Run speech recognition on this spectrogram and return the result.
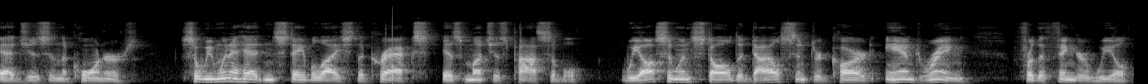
edges and the corners. So we went ahead and stabilized the cracks as much as possible. We also installed a dial center card and ring for the finger wheel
